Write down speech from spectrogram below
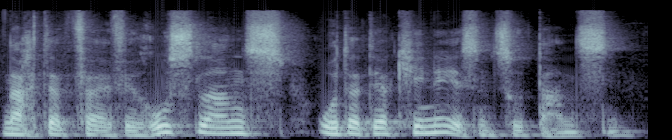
nach der Pfeife Russlands oder der Chinesen zu tanzen.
